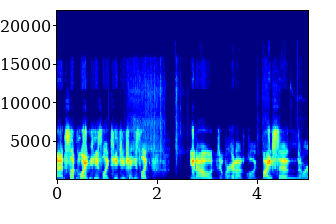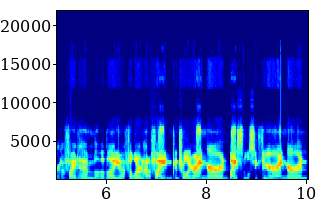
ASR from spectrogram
at some point he's like teaching he's like you know, we're gonna like Bison, we're gonna fight him, blah blah blah. You have to learn how to fight and control your anger, and Bison will see through your anger, and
